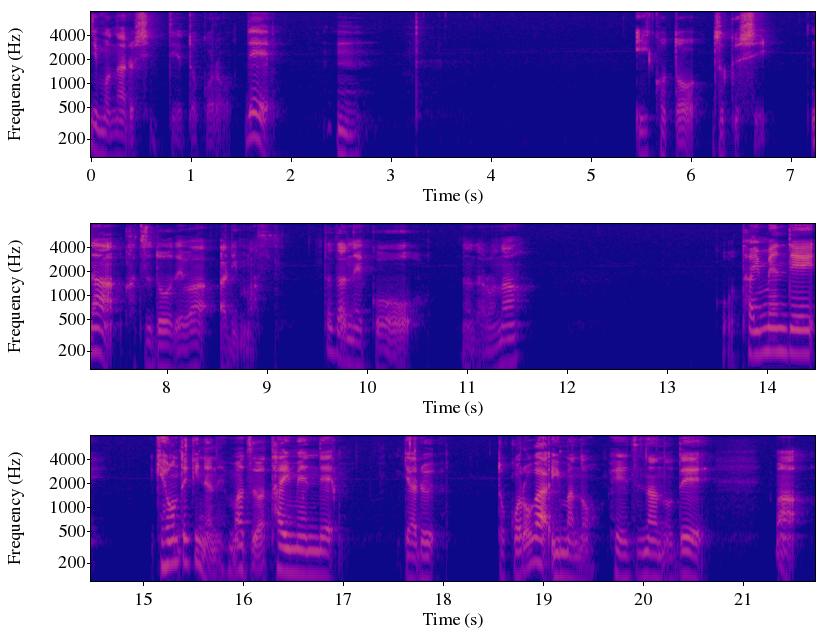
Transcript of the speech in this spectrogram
にもなるしっていうところでうん。いいこと尽くしな活動ではあります。ただね、こう、なんだろうな。こう対面で、基本的にはね、まずは対面でやるところが今のフェーズなので、まあ、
